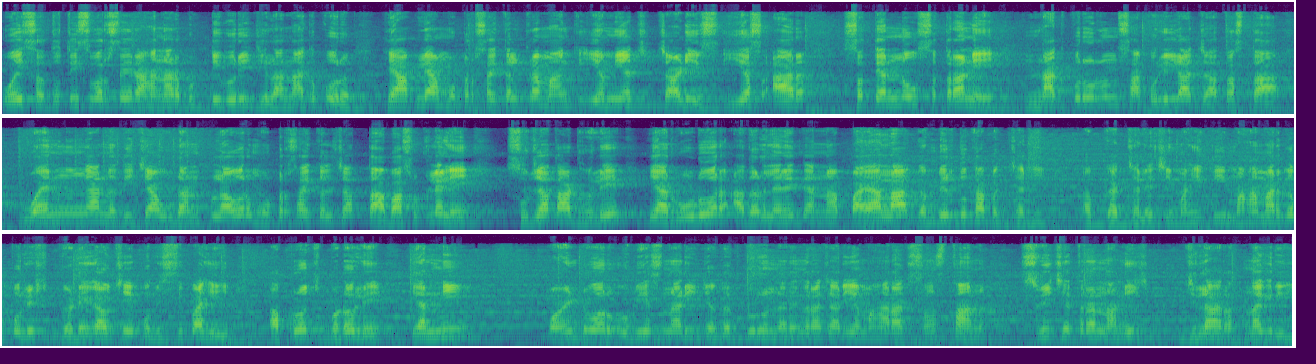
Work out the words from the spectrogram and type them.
वय सदोतीस वर्षे राहणार बुट्टीबोरी जिल्हा नागपूर हे आपल्या मोटरसायकल क्रमांक एम एच चाळीस एस आर सत्त्याण्णव सतराने नागपूरवरून साकोलीला जात असता वैनगंगा नदीच्या उड्डाणपुलावर मोटरसायकलचा ताबा सुटल्याने सुजाता ढोले या रोडवर आदळल्याने त्यांना पायाला गंभीर दुखापत झाली. अपघात झाल्याची माहिती महामार्ग पोलीस गडेगावचे पोलीस सिपाही अप्रोच बडोले यांनी पॉईंटवर उभी असणारी जगद्गुरू नरेंद्राचार्य महाराज संस्थान श्री क्षेत्र नाणीज जिल्हा रत्नागिरी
